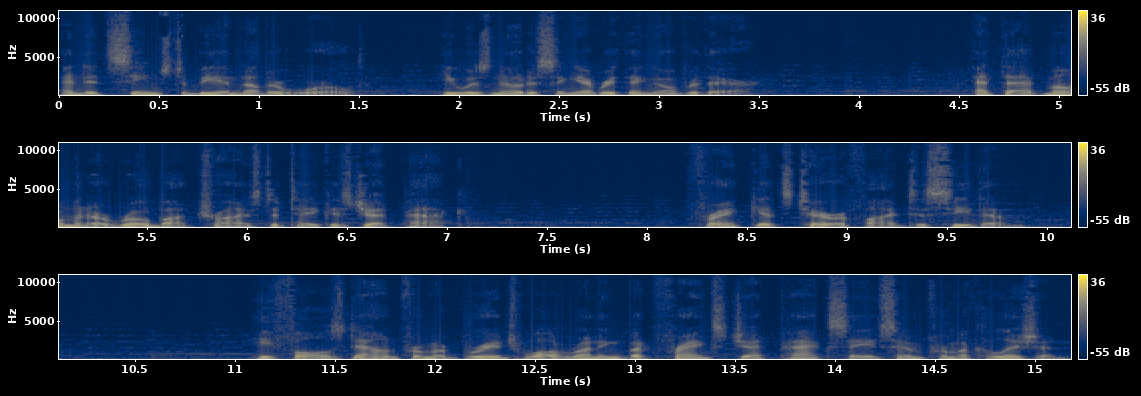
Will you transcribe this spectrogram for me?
And it seems to be another world, he was noticing everything over there. At that moment a robot tries to take his jetpack. Frank gets terrified to see them. He falls down from a bridge while running but Frank's jetpack saves him from a collision.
